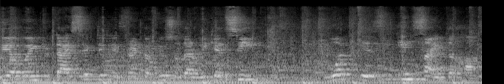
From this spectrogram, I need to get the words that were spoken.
We are going to dissect it in front of you so that we can see what is inside the heart.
